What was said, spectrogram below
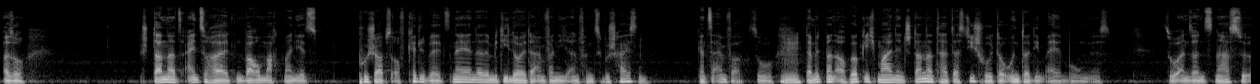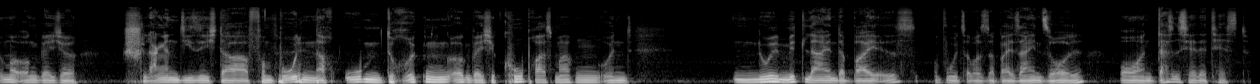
Also Standards einzuhalten, warum macht man jetzt Push-Ups auf Kettlebells? Naja, damit die Leute einfach nicht anfangen zu bescheißen. Ganz einfach. So, damit man auch wirklich mal einen Standard hat, dass die Schulter unter dem Ellenbogen ist. So, ansonsten hast du immer irgendwelche Schlangen, die sich da vom Boden nach oben drücken, irgendwelche Cobras machen und null Midline dabei ist, obwohl es aber dabei sein soll. Und das ist ja der Test.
